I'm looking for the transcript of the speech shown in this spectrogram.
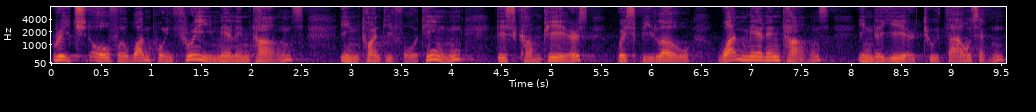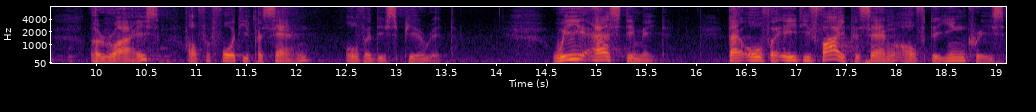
reached over 1.3 million tons in 2014. This compares with below 1 million tons in the year 2000, a rise of 40% over this period. We estimate that over 85% of the increase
